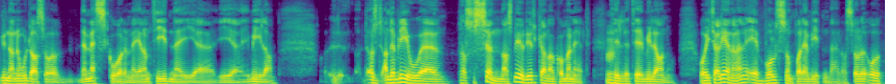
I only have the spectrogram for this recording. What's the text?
Gunnar Nordlas og den mestskårende gjennom tidene i, i, i Milan. Altså, det blir jo eh, altså Sønnen hans blir jo dyrka når han kommer ned mm. til, til, Milano. Og italienerne er voldsomme på den biten der. Altså, og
